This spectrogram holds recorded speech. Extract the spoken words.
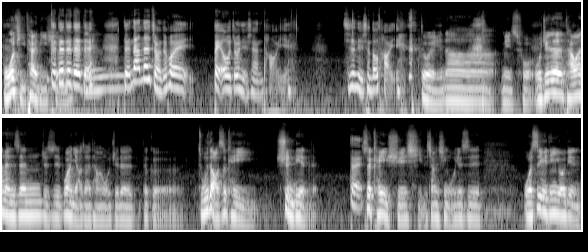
活体泰迪熊。对对对对对、嗯、对，那那种就会被欧洲女生很讨厌。其实女生都讨厌。对，那没错。我觉得台湾男生就是不管亚洲还是台湾，我觉得那个主导是可以训练的，对，是可以学习的。相信我，就是。我是已经有点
